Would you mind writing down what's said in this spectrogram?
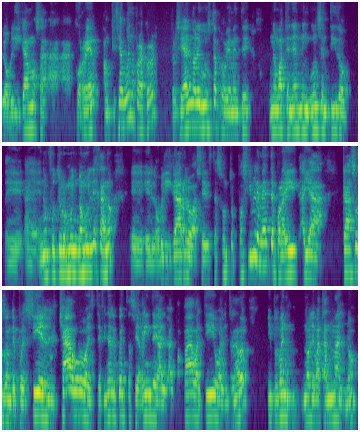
lo obligamos a correr, aunque sea bueno para correr, pero si a él no le gusta, pues, obviamente no va a tener ningún sentido eh, eh, en un futuro muy, no muy lejano eh, el obligarlo a hacer este asunto. Posiblemente por ahí haya casos donde pues sí el chavo, este, final de cuentas, se rinde al, papá o al tío o al entrenador y pues bueno, no le va tan mal, ¿no?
